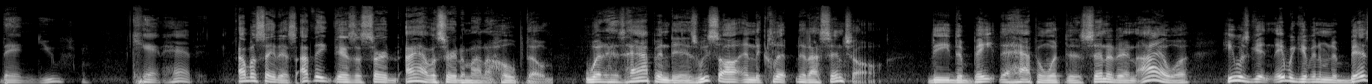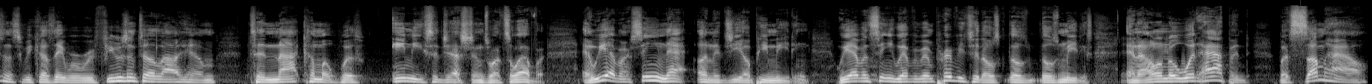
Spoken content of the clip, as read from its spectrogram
then you can't have it. I'm gonna say this. I think there's a certain. I have a certain amount of hope, though. What has happened is we saw in the clip that I sent y'all the debate that happened with the senator in Iowa. He was getting. They were giving him the business because they were refusing to allow him to not come up with any suggestions whatsoever. And we haven't seen that on the GOP meeting. We haven't seen. We haven't been privy to those those those meetings. And I don't know what happened, but somehow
